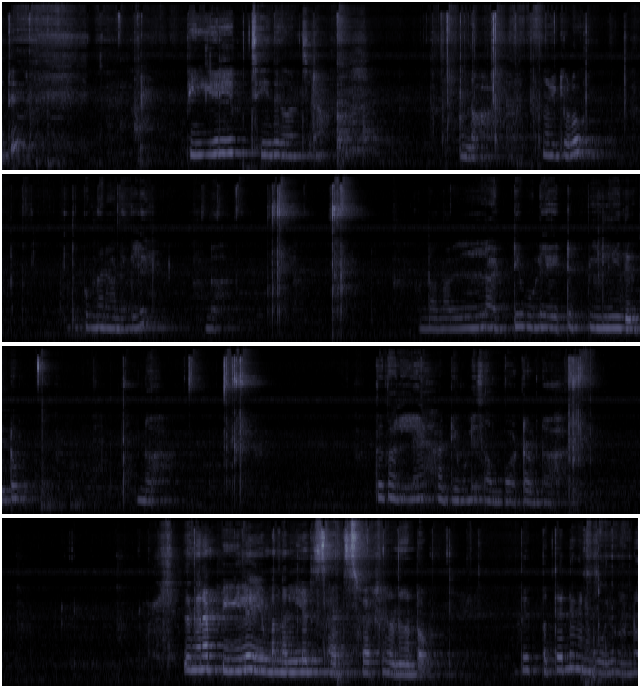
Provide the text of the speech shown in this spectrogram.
ഇത് പീൽ ചെയ്ത് കാണിച്ചിട്ടാ ഉണ്ടോ നോക്കിക്കോളൂ. ഇതിപ്പോൾ ഇങ്ങനെ ആണെങ്കിൽ ഉണ്ടോ ഉണ്ടോ നല്ല അടിപൊളിയായിട്ട് പീൽ ചെയ്ത് കിട്ടും ഉണ്ടോ ഇത് നല്ല അടിപൊളി സംഭവം ഉണ്ടോ ഇതിങ്ങനെ പീൽ ചെയ്യുമ്പോൾ നല്ലൊരു സാറ്റിസ്ഫാക്ഷൻ ആണ് കണ്ടോ? ഇത് ഇപ്പം തന്നെ ഇങ്ങനെ പോലും കണ്ടോ?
